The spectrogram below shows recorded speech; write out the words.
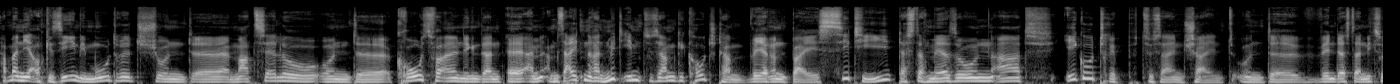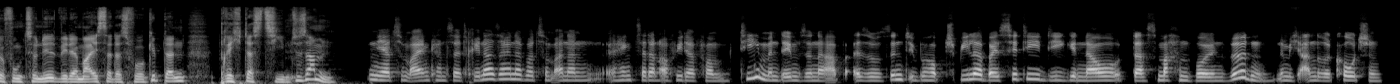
Hat man ja auch gesehen, wie Modric und äh, Marcelo und äh, Groß vor allen Dingen dann äh, am, am, Seitenrand mit ihm zusammen gecoacht haben, während bei City das doch mehr so eine Art Ego-Trip zu sein scheint. Und äh, wenn das dann nicht so funktioniert, wie der Meister das vorgibt, dann bricht das Team zusammen. Ja, zum einen kann es der Trainer sein, aber zum anderen hängt es ja dann auch wieder vom Team in dem Sinne ab. Also sind überhaupt Spieler bei City, die genau das machen wollen würden, nämlich andere coachen.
